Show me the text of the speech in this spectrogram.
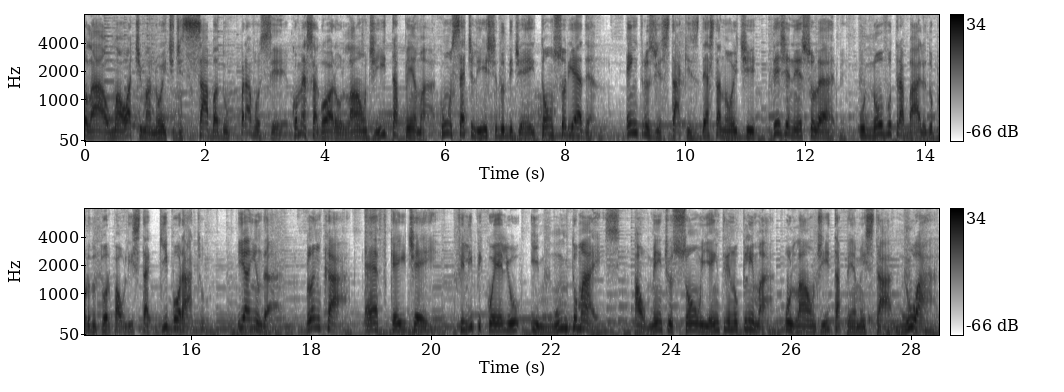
Olá, uma ótima noite de sábado para você. Começa agora o Lounge Itapema com o setlist do DJ Tom Sorieden. Entre os destaques desta noite, Degené Sulerbe, o novo trabalho do produtor paulista Gui Borato. E ainda, Blanca, FKJ, Felipe Coelho e muito mais. Aumente o som e entre no clima. O Lounge Itapema está no ar.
